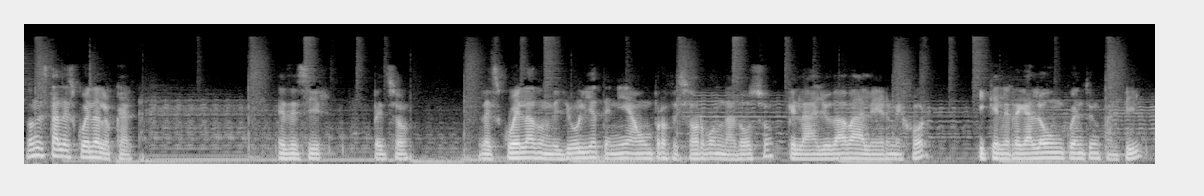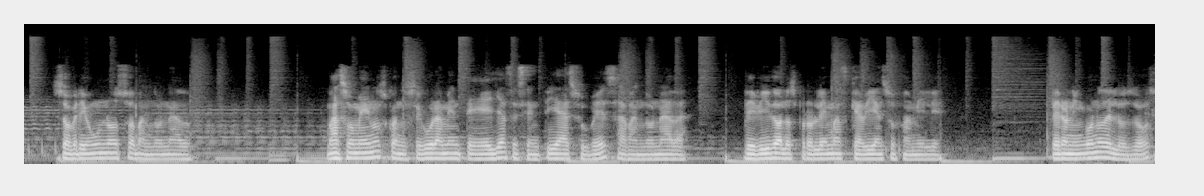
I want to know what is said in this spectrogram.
¿Dónde está la escuela local? Es decir, pensó, la escuela donde Julia tenía un profesor bondadoso que la ayudaba a leer mejor y que le regaló un cuento infantil sobre un oso abandonado. Más o menos cuando seguramente ella se sentía a su vez abandonada debido a los problemas que había en su familia. Pero ninguno de los dos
